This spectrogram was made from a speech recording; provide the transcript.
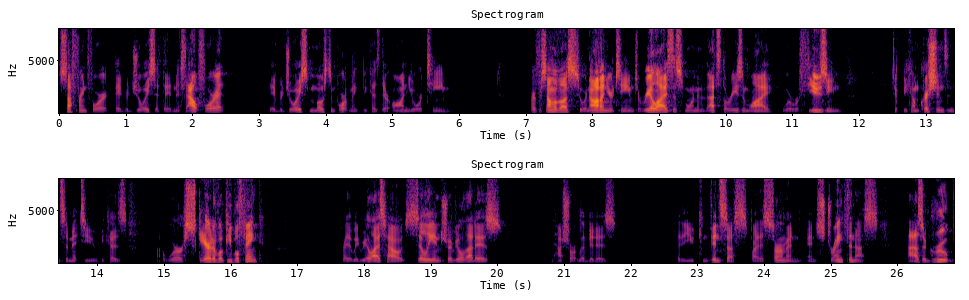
suffering for it. They'd rejoice if they miss out for it. They'd rejoice, most importantly, because they're on your team. Pray for some of us who are not on your team to realize this morning that that's the reason why we're refusing to become Christians and submit to you because we're scared of what people think. Pray that we'd realize how silly and trivial that is, and how short lived it is. Pray that you convince us by this sermon and strengthen us as a group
